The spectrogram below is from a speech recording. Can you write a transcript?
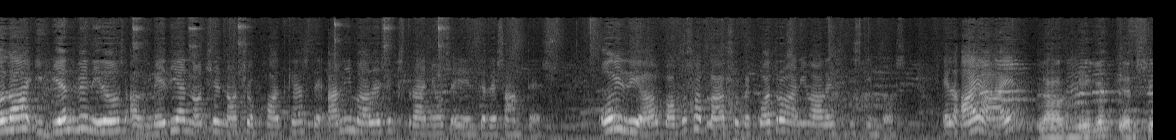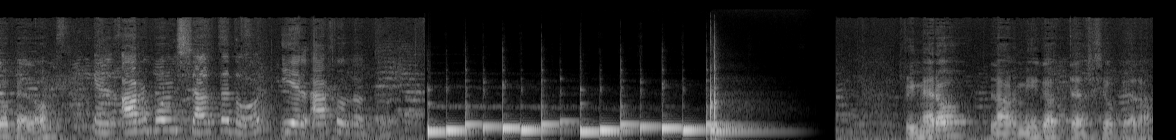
Hola y bienvenidos al Medianoche Noche podcast de animales extraños e interesantes. Hoy día vamos a hablar sobre cuatro animales distintos. El ay la hormiga terciopelo, el árbol saltador y el ajolote. Primero, la hormiga terciopelo.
